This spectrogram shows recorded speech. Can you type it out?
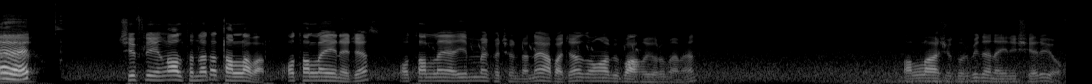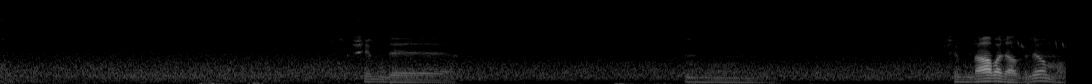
Evet. Çiftliğin altında da talla var. O tallaya ineceğiz. O tallaya inmek için de ne yapacağız ona bir bakıyorum hemen. Allah'a şükür bir tane iniş yeri yok. Şimdi... Hmm. Şimdi ne yapacağız biliyor musun?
